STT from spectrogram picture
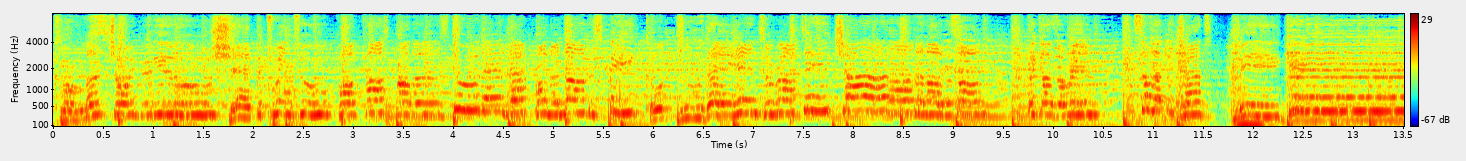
close. A joint review shared between two podcast brothers. Do they let one another speak or do they interrupt each other? The light is on, the guys are in, so let the chat begin.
